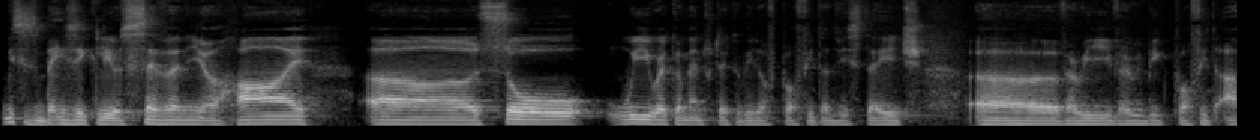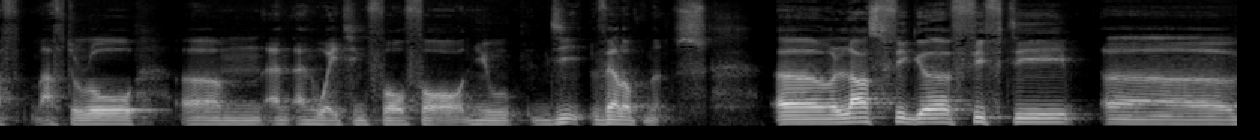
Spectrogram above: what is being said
this is basically a seven year high. so we recommend to take a bit of profit at this stage. Uh, very, very big profit af- after all, um, and, and waiting for, for new developments. Uh, last figure 50. Uh,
